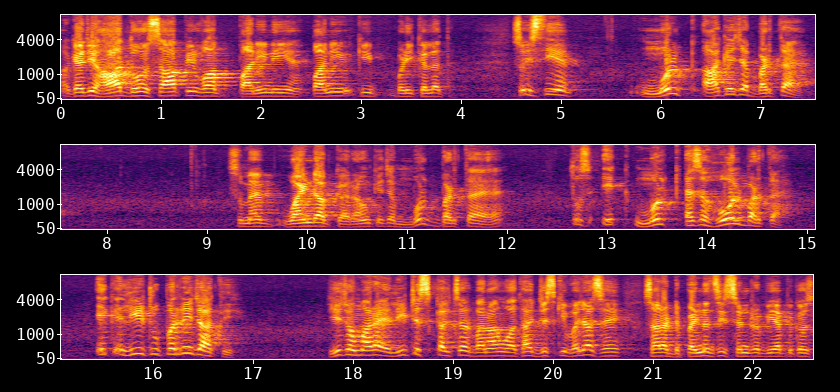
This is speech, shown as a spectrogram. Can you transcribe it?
कह जी हाथ धो साफ़ फिर वहाँ पानी नहीं है, पानी की बड़ी किल्लत सो इसलिए मुल्क आगे जब बढ़ता है सो मैं वाइंड अप कर रहा हूँ कि जब मुल्क बढ़ता है तो एक मुल्क एज ए होल बढ़ता है। एक एलिट ऊपर नहीं जाती। ये जो हमारा एलिटिस कल्चर बना हुआ था, जिसकी वजह से सारा डिपेंडेंसी सेंटर भी है बिकॉज़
